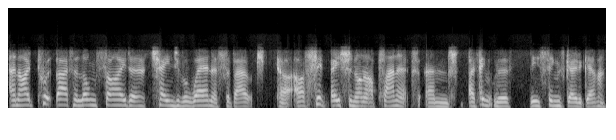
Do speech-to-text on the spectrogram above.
And I put that alongside a change of awareness about uh, our situation on our planet. And I think the these things go together.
